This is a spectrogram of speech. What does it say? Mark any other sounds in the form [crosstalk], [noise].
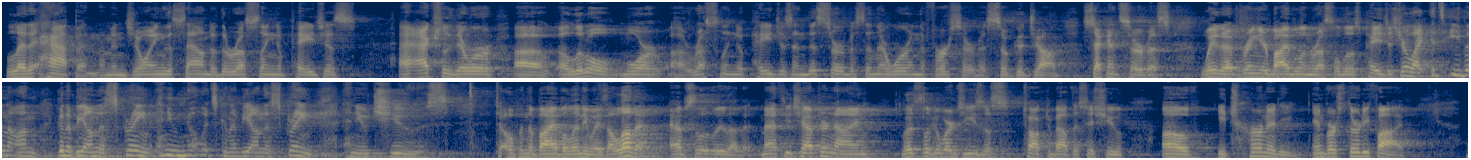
let it happen. I'm enjoying the sound of the rustling of pages. Actually, there were uh, a little more uh, rustling of pages in this service than there were in the first service. So good job. Second service, way to bring your Bible and rustle those pages. You're like, it's even on going to be on the screen, and you know it's going to be on the screen, and you choose to open the Bible anyways. I love it. Absolutely love it. Matthew chapter 9. Let's look at where Jesus talked about this issue of eternity. In verse 35.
